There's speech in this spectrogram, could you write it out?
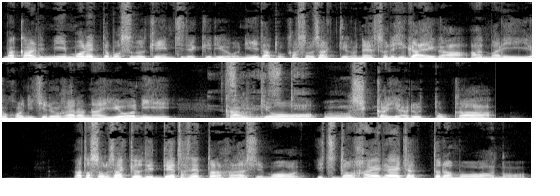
まあ仮に漏れてもすぐ検知できるようにだとか、そのさっきのね、それ被害があんまり横に広がらないように環境を、うん、しっかりやるとか、あとそのさっきのデータセットの話も、一度入られちゃったらもうあの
